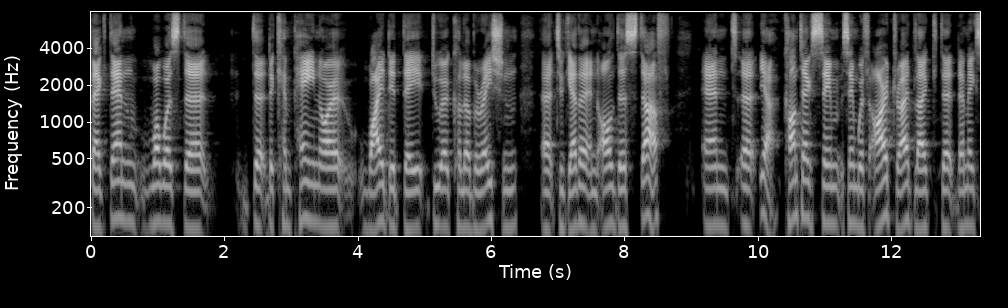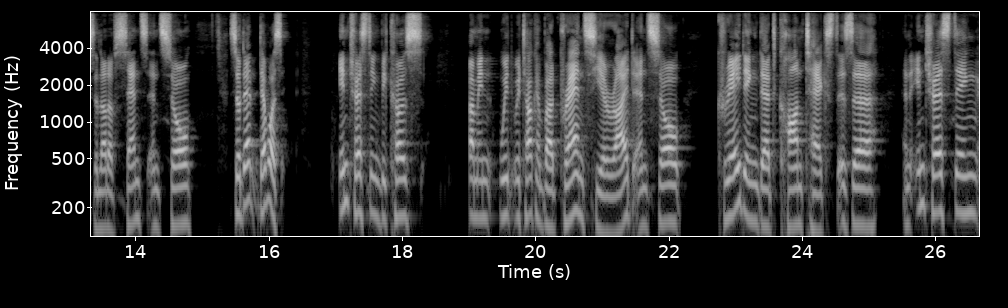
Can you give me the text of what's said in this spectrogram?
back then? What was the the the campaign or why did they do a collaboration uh, together and all this stuff? And uh, yeah context same same with art right? Like that that makes a lot of sense. And so so that that was interesting because i mean we, we're talking about brands here right and so creating that context is a an interesting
